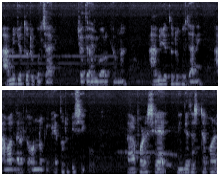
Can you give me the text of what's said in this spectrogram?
আমি যতটুকু জানি যদি আমি বড় কেউ না, আমি যতটুকু জানি, আমার দ্বারা তো অন্য কেউ এতটুকুই শিখুক। তারপরে সে নিজে চেষ্টা করে,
